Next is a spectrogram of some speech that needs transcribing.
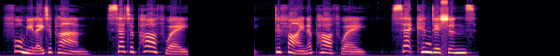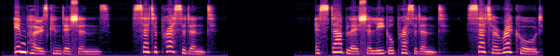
Formulate a plan. Set a pathway. Define a pathway. Set conditions. Impose conditions. Set a precedent. Establish a legal precedent. Set a record.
